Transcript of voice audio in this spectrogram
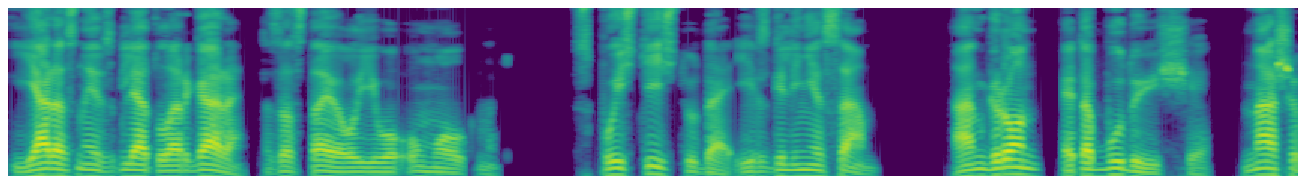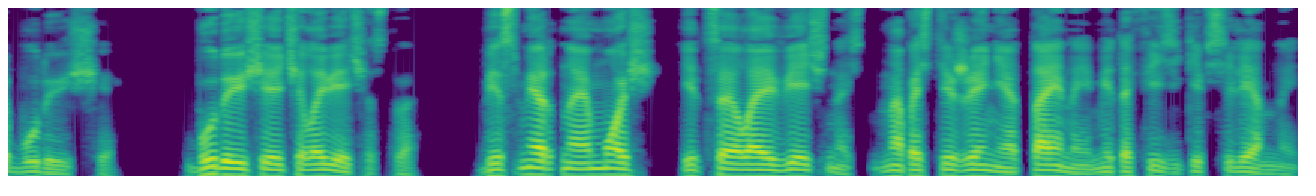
Яростный взгляд Ларгара заставил его умолкнуть. «Спустись туда и взгляни сам. Ангрон — это будущее, наше будущее. Будущее человечества, бессмертная мощь и целая вечность на постижение тайной метафизики Вселенной.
